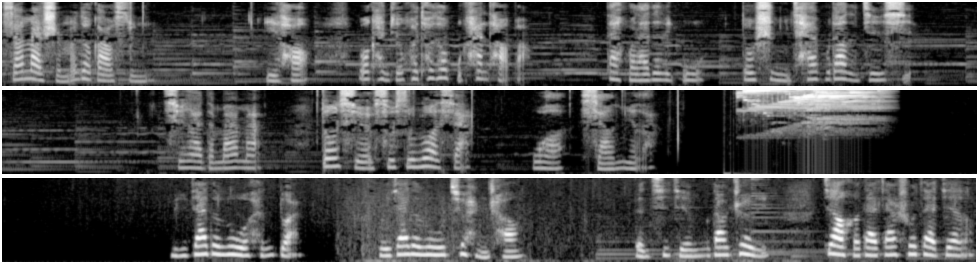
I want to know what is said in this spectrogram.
想买什么都告诉你。以后我肯定会偷偷不看淘宝。带回来的礼物都是你猜不到的惊喜，亲爱的妈妈，冬雪簌簌落下，我想你了。离家的路很短，回家的路却很长。本期节目到这里，就要和大家说再见了。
